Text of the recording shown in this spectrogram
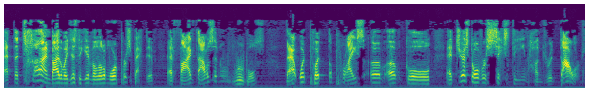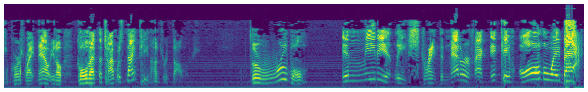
At the time, by the way, just to give a little more perspective, at 5,000 rubles, that would put the price of, of gold at just over $1,600. Of course, right now, you know, gold at the time was $1,900 the ruble immediately strengthened. Matter of fact, it came all the way back.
